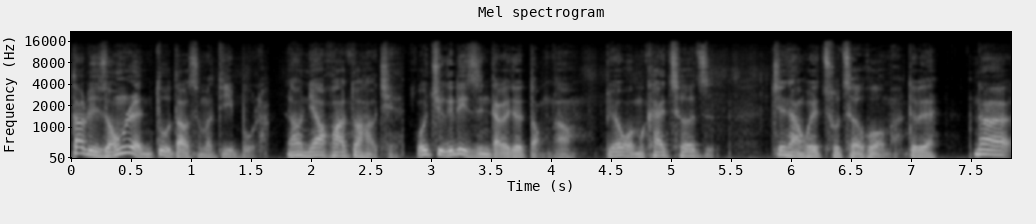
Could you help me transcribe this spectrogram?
到底容忍度到什么地步了，然后你要花多少钱？我举个例子，你大概就懂了。比如我们开车子。经常会出车祸嘛，对不对？那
